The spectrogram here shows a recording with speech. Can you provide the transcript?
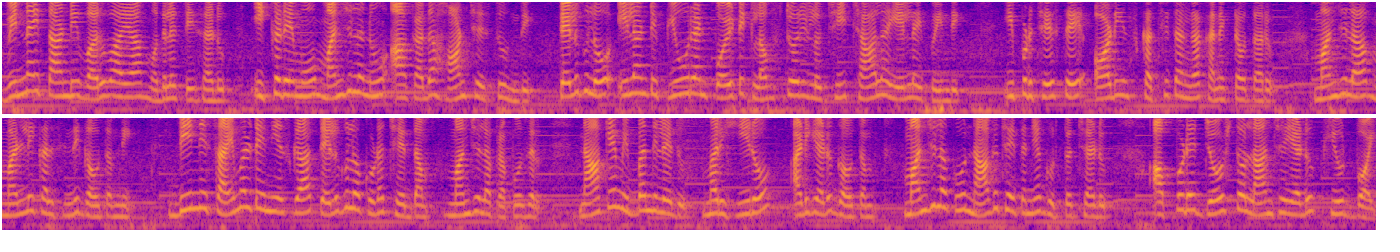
విన్నయ్ తాండి వరువాయ మొదలెట్టేశాడు. ఇక్కడేమో మంజులను ఆ కథ హాంట్ చేస్తూ ఉంది. తెలుగులో ఇలాంటి ప్యూర్ అండ్ పొయిటిక్ లవ్ స్టోరీలొచ్చి చాలా ఏళ్ళైపోయింది. ఇప్పుడు చేస్తే ఆడియన్స్ ఖచ్చితంగా కనెక్ట్ అవుతారు. మంజుల మళ్ళీ కలిసింది గౌతమ్ని. దీన్ని సైమల్టేనియస్గా తెలుగులో కూడా చేద్దాం మంజుల ప్రపోజల్. నాకేం ఇబ్బంది లేదు. మరి హీరో? అడిగాడు గౌతమ్. మంజులకు నాగ చైతన్య గుర్తొచ్చాడు. అప్పుడే జోష్తో లాంచ్ అయ్యాడు క్యూట్ బాయ్.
